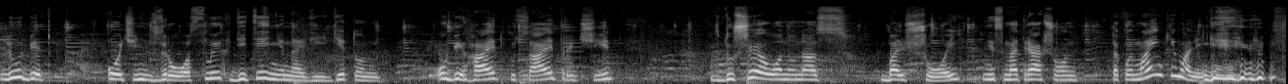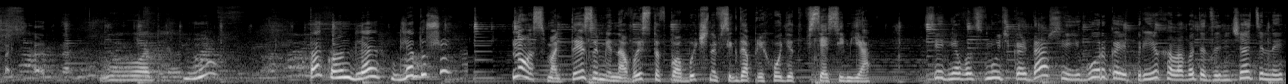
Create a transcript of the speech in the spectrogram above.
любит очень взрослых, детей ненавидит, он убегает, кусает, рычит. В душе он у нас большой, несмотря что он такой маленький-маленький. Вот. Ну, так он для, для души. Ну а с мальтезами на выставку обычно всегда приходит вся семья. Сегодня вот с внучкой Дашей, Егоркой приехала в этот замечательный,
